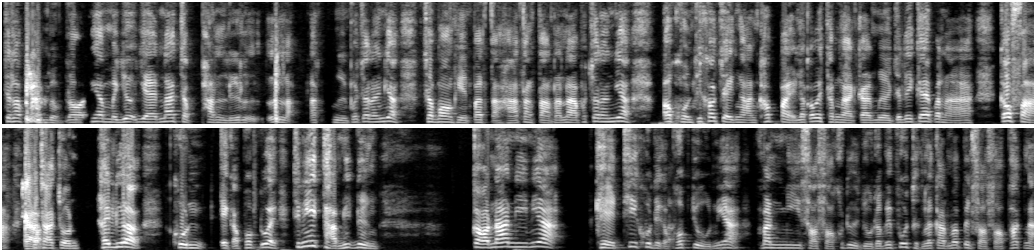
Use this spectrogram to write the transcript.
ได้รับความเดือดร้อนเนี่ยมาเยอะแยะน่าจะพันหรือหลักหลักหมื่นเพราะฉะนั้นเนี่ยจะมองเห็นปัญหาต่างๆนานาเพราะฉะนั้นเนี่ยเอาคนที่เข้าใจงานเข้าไปแล้วก็ไปทำงานการเมืองจะได้แก้ปัญหา ก็ฝากครับประชาชนให้เลือกคุณเอกภพด้วย ทีนี้ถามนิดหนึ่งก่อนหน้านี้เนี่ย เขตที่คุณเอกภพอยู่เนี่ย มันมีสสคนอื่นอยู่เราไม่พูดถึงแล้วกันว่าเป็นสสพักไหน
